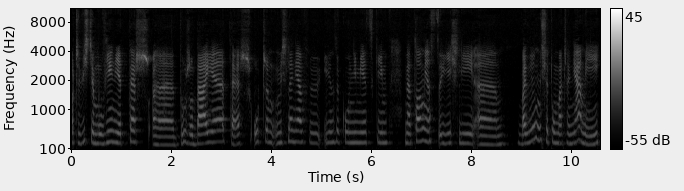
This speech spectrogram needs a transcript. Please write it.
Oczywiście mówienie też e, dużo daje, też uczy myślenia w języku niemieckim. Natomiast jeśli e, bawimy się tłumaczeniami,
